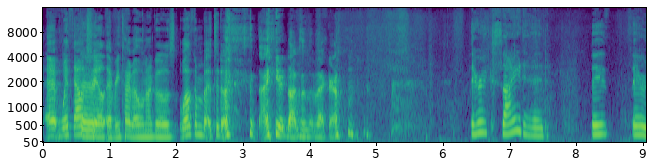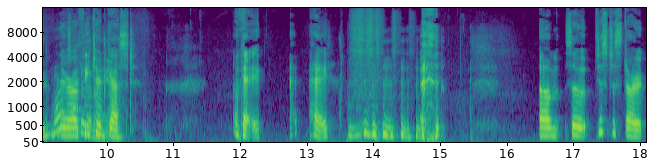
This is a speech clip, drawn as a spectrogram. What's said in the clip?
Uh, without they're- fail, every time Eleanor goes, Welcome back to the. I hear dogs in the background. They're excited. They they're More they're a excited than I featured guest. Okay, hey. um. So just to start,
